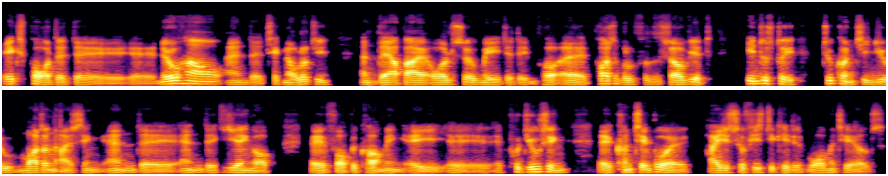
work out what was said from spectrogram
exported uh, uh know-how and technology, and thereby also made it possible for the Soviet industry to continue modernizing and and gearing up for becoming a, a producing contemporary, highly sophisticated war materials.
